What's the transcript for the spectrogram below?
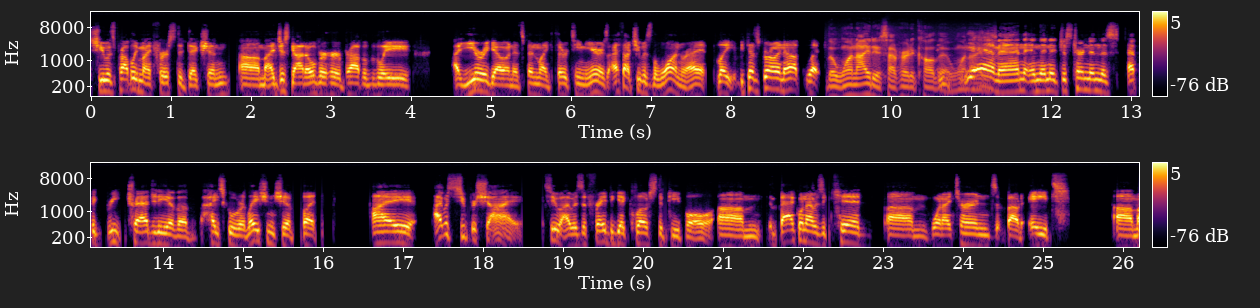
she was probably my first addiction. Um, I just got over her probably a year ago, and it's been like 13 years. I thought she was the one, right? Like because growing up, like The one itis, I've heard it called that one yeah, man. And then it just turned in this epic Greek tragedy of a high school relationship. But I I was super shy too. I was afraid to get close to people. Um, back when I was a kid, um, when I turned about eight, um,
